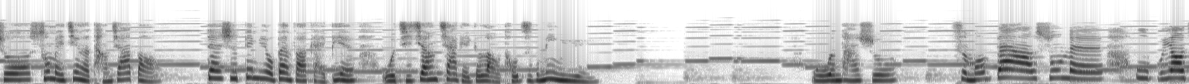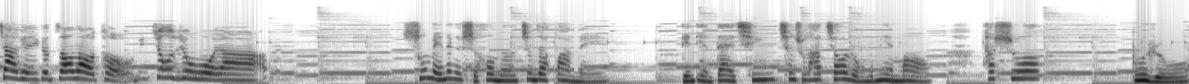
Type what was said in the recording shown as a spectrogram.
说苏梅进了唐家堡，但是并没有办法改变我即将嫁给个老头子的命运。我问他说：“怎么办啊，苏梅？我不要嫁给一个糟老头，你救救我呀！”苏梅那个时候呢，正在画眉，点点黛青衬出她娇容的面貌。她说：“不如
